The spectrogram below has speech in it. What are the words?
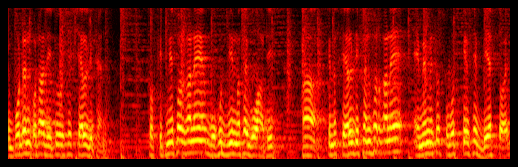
ইম্পৰ্টেণ্ট কথা যিটো হৈছে চেল্ফ ডিফেন্স চ' ফিটনেছৰ কাৰণে বহুত জিম আছে গুৱাহাটীত। হা কিন্তু চেল্ফ ডিফেন্সৰ কাৰণে এম এম এটো চবতকৈ বেছি বেষ্ট হয়।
